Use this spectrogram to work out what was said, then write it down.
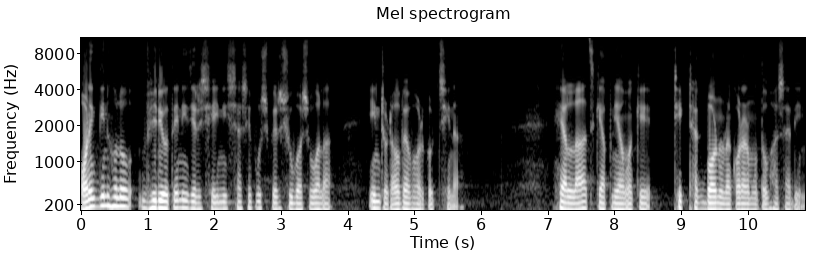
অনেক দিন হলো ভিডিওতে নিজের সেই নিঃশ্বাসে পুষ্পের সুবাসওয়ালা ইন্ট্রোটাও ব্যবহার করছি না। হে আল্লাহ, আজকে আপনি আমাকে ঠিকঠাক বর্ণনা করার মতো ভাষা দিন।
